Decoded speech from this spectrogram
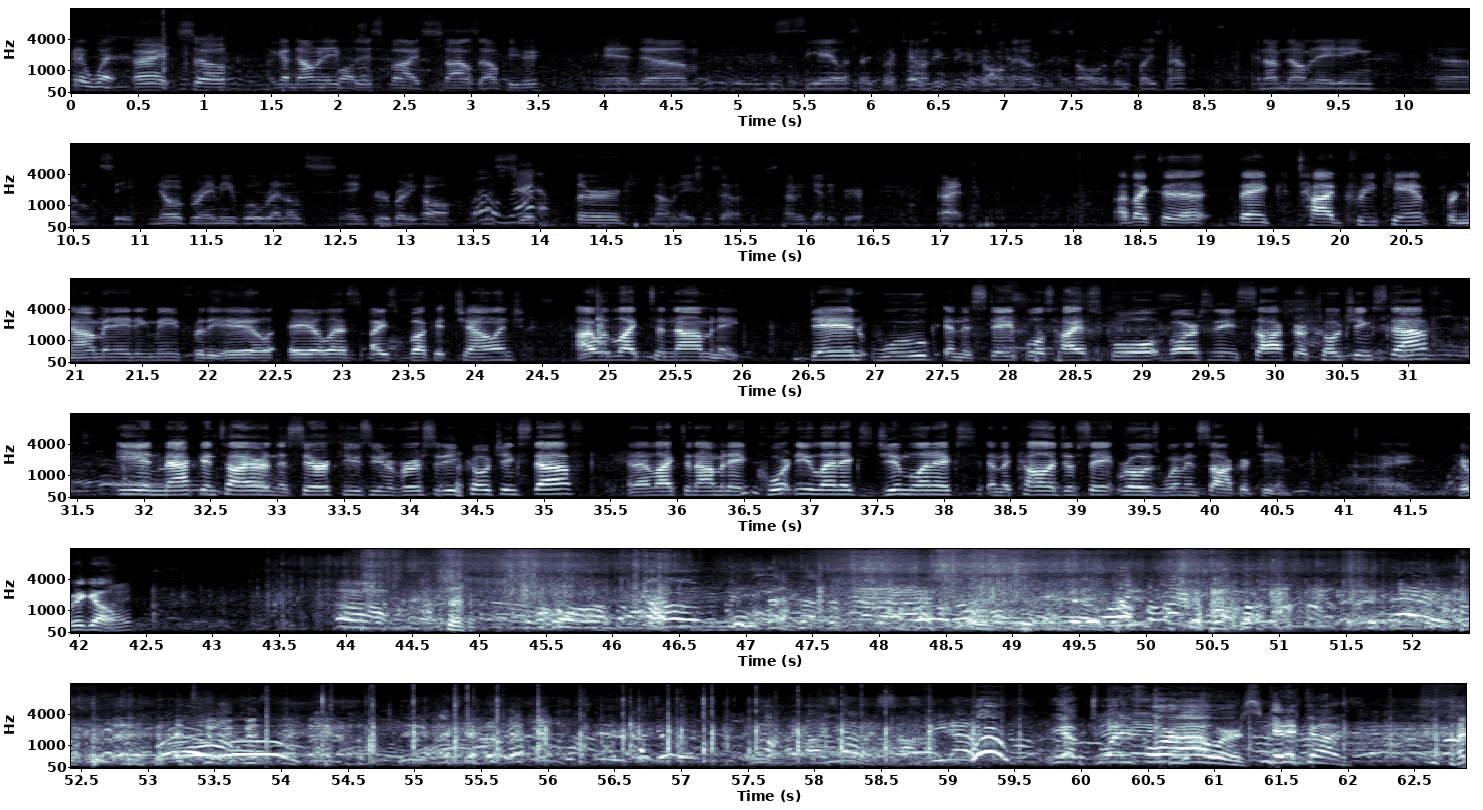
Get it wet. All right, so I got nominated for this by Styles Outfitter, and um, this is the ALS Ice Bucket Challenge. You guys all know 'cause it's all over the place now. And I'm nominating, um, let's see, Noah Bramy, Will Reynolds, and Greer Brody Hall. Will this is your third nomination, so it's time to get it, Greer. All right. I'd like to thank Todd Creecamp for nominating me for the AL- ALS Ice Bucket Challenge. I would like to nominate Dan Woog and the Staples High School varsity soccer coaching staff, Ian McIntyre and the Syracuse University coaching staff, and I'd like to nominate Courtney Lennox, Jim Lennox, and the College of St. Rose women's soccer team. All right, here we go. Woo! We 24 hours. Get it done.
